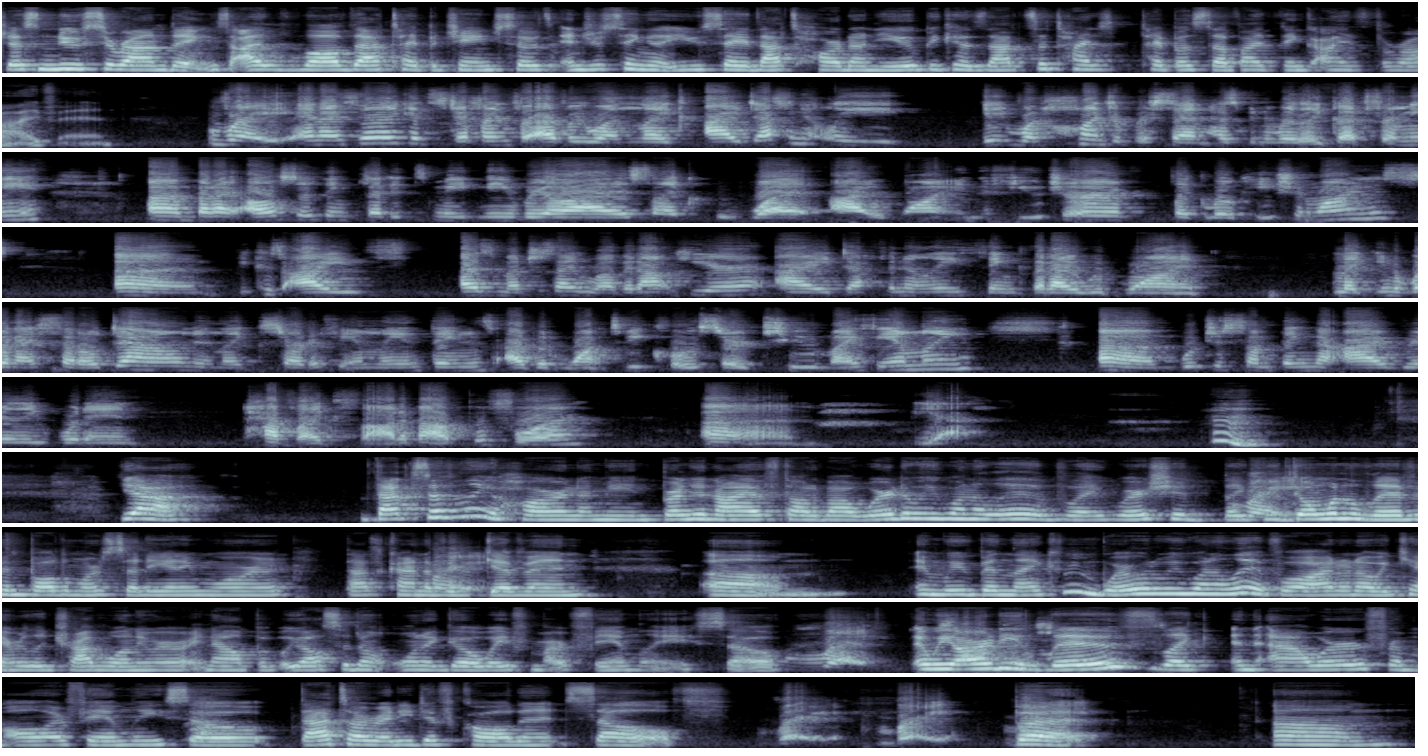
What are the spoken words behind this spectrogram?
just new surroundings i love that type of change so it's interesting that you say that's hard on you because that's the type, type of stuff i think i thrive in right and i feel like it's different for everyone like i definitely it 100% has been really good for me. Um, but I also think that it's made me realize like what I want in the future, like location wise. Um, because I've, as much as I love it out here, I definitely think that I would want, like, you know, when I settled down and like start a family and things, I would want to be closer to my family, um, which is something that I really wouldn't have like thought about before. Um, yeah. Hmm. Yeah, that's definitely hard. I mean, brenda and I have thought about where do we want to live? Like, where should like right. we don't want to live in Baltimore City anymore. That's kind of right. a given. Um, and we've been like, hmm, where would we want to live? Well, I don't know. We can't really travel anywhere right now, but we also don't want to go away from our family. So, right. and we already live like an hour from all our family, so that's already difficult in itself. Right. Right. But, um,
